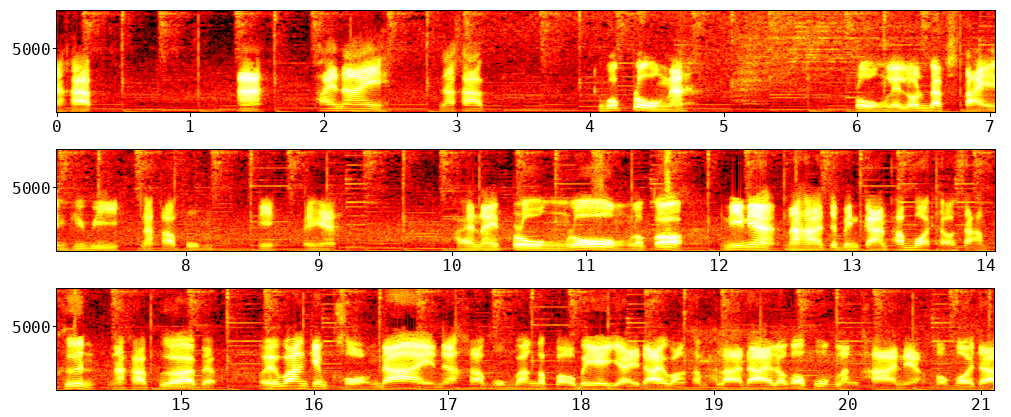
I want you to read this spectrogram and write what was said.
นะครับอะภายในนะครับ ถือว่าโปร่งนะ โปร่งเลยรถแบบสไตล์ MPV นะครับผมนี่เป็นไงภายในโปร่งโล่งแล้วก็อันนี้เนี่ยนะฮะจะเป็นการพับเบาะแถว 3 ขึ้นนะครับเพื่อแบบไว้วางเก็บของได้นะครับผมวางกระเป๋าใบใหญ่ๆได้วางสัมภาระได้ แล้วก็พวกหลังคาเนี่ยเขาก็จะ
